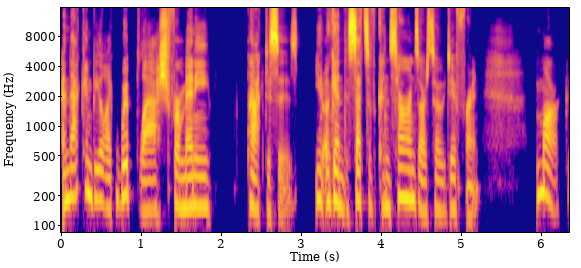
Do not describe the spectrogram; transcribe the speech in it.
And that can be like whiplash for many practices. You know, again, the sets of concerns are so different. Mark,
